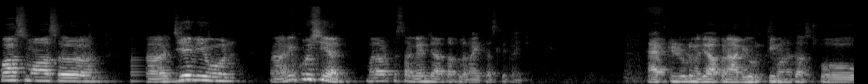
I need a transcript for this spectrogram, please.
कॉस्मॉस जेन्युन आणि क्रुशियल मला वाटतं सगळ्यांच्या अर्थ आपल्याला माहीत असले पाहिजे. ऍप्टिट्यूड म्हणजे आपण अभिवृत्ती म्हणत असतो.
